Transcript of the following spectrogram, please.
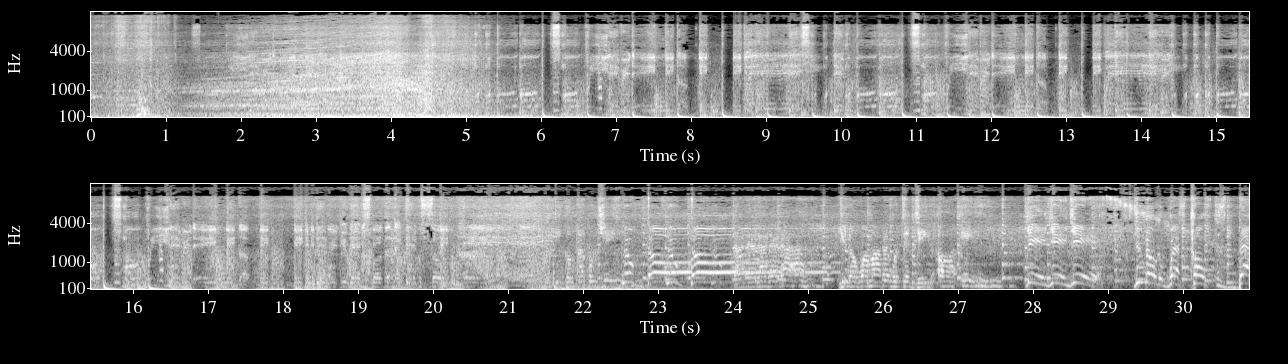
Mobbing with the D.R.E. Yeah, yeah, yeah. You know the West Coast is back.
